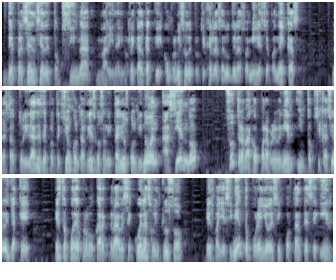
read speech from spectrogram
de presencia de toxina marina y recalca que el compromiso de proteger la salud de las familias chiapanecas, las autoridades de protección contra riesgos sanitarios continúan haciendo su trabajo para prevenir intoxicaciones, ya que esto puede provocar graves secuelas o incluso el fallecimiento. Por ello es importante seguir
